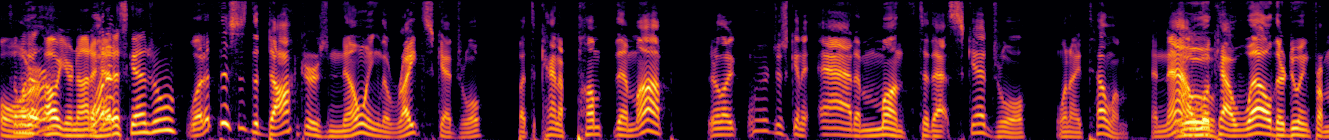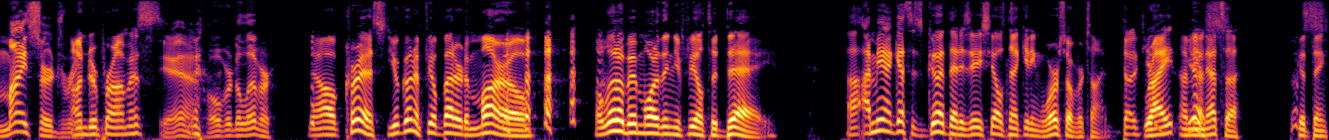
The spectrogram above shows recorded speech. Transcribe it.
Or goes, oh, you're not ahead if- of schedule? What if this is the doctors knowing the right schedule, but to kind of pump them up, they're like, we're just going to add a month to that schedule when I tell them. And now Ooh. look how well they're doing from my surgery. Under promise. yeah, over deliver. now, Chris, you're going to feel better tomorrow, a little bit more than you feel today. Uh, I mean, I guess it's good that his ACL is not getting worse over time, That- yeah, right? I mean, that's a good thing.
